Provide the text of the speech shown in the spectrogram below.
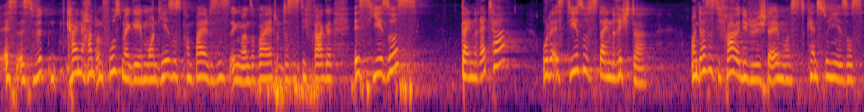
es, es wird keine Hand und Fuß mehr geben und Jesus kommt bald, es ist irgendwann soweit. Und das ist die Frage, ist Jesus dein Retter oder ist Jesus dein Richter? Und das ist die Frage, die du dir stellen musst. Kennst du Jesus?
